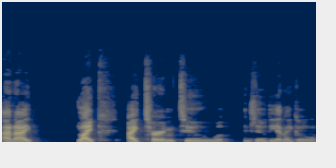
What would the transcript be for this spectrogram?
And I, like, I turn to Jody and I go,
